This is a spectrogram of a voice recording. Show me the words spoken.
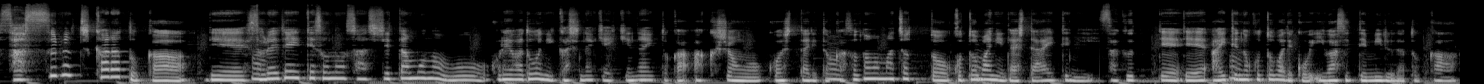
察する力とか、で、それでいてその察したものを、これはどうにかしなきゃいけないとか、アクションを起こしたりとか、うんそのままちょっと言葉に出して相手に探って、で、相手の言葉でこう言わせてみるだとか、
